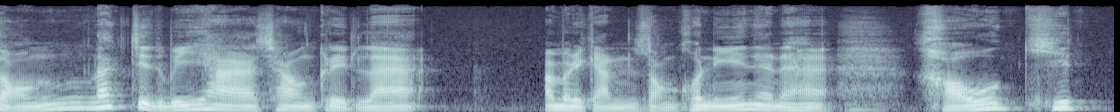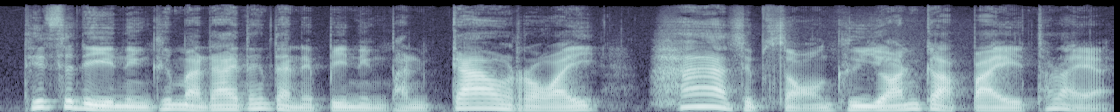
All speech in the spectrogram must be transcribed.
2 นักจิตวิทยาชาวอังกฤษและอเมริกัน 2 คนนี้เนี่ยนะฮะเขาคิดทฤษฎีหนึ่งขึ้นมาได้ตั้งแต่ในปี 1952 คือย้อนกลับไปเท่าไหร่อะ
